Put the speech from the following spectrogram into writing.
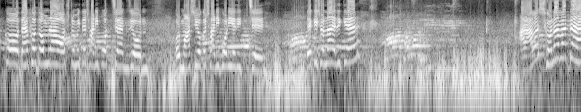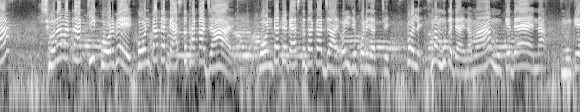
দেখো দেখো তোমরা, অষ্টমীতে শাড়ি পরছে একজন। ওর মাসি ওকে শাড়ি পরিয়ে দিচ্ছে। দেখি সোনা এদিকে। আর আমার সোনামাটা সোনামাটা কি করবে? কোনটাতে ব্যস্ত থাকা যায়? কোনটাতে ব্যস্ত থাকা যায়? ওই যে পড়ে যাচ্ছে। বলে, মা, মুখে দেয় না, মা, মুখে দেয় না, মুখে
